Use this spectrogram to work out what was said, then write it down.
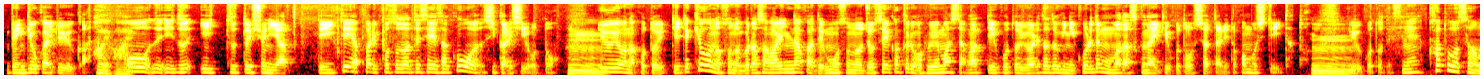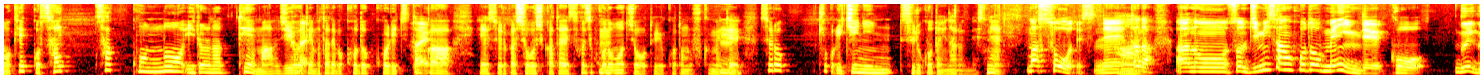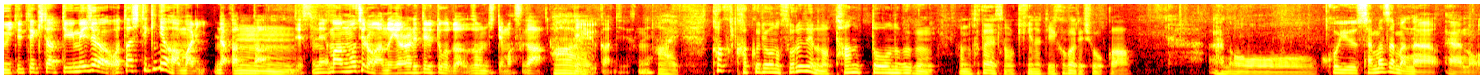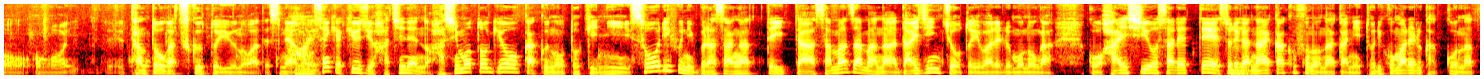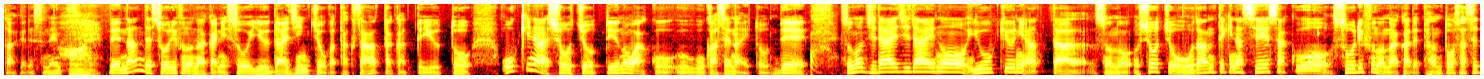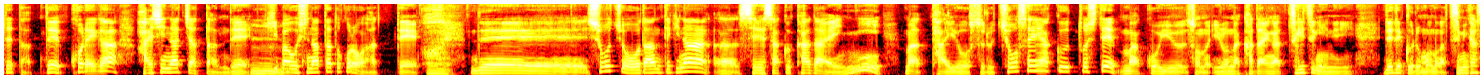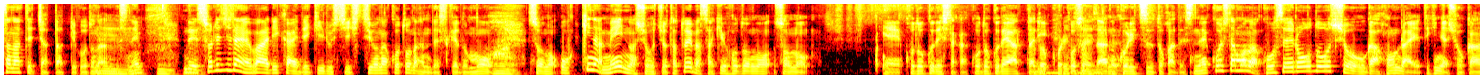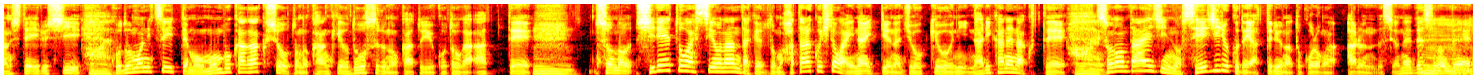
勉強会というか、はいはい。をずずっと一緒にやっていてやっぱり子育て政策をしっかりしようとうん。いうようなことを言っていて、今日のそのぶら下がりの中でもその女性閣僚が増えましたかっていうことを言われた時にこれでもまだ少ないということをおっしゃったりとかもしていたとうん。いうことですね。加藤さんは結構さ昨今のいろいろなテーマ重要テーマ、例えば孤独孤立とか、えーそれから少子化対策そして子ども庁ということも含めて、うん。それを結構一任することになるんですね。まあそうですね、はい。ただ、あのその自見さんほどメインでこうぐいぐい出てきたっていうイメージは私的にはあまりなかったですね、まあ、もちろんあのやられてるってことは存じてますが、はいっていう感じですね。はい、各閣僚のそれぞれの担当の部分あの高谷さんお聞きになっていかがでしょうか？あのこういうさまざまなあの担当がつくというのはですね、あのはい。1998年の橋本行革の時に総理府にぶら下がっていたさまざまな大臣庁と言われるものがこう廃止をされてそれが内閣府の中に取り込まれる格好になったわけですね。はい。でなんで総理府の中にそういう大臣庁がたくさんあったかっていうと大きな省庁っていうのはこう動かせないと。でその時代時代の要求に合ったその省庁横断的な政策を総理府の中で担当させてた。でこれが廃止になっちゃったんで行き場を失ったところがあって、はい。で省庁横断的なあ政策課題にまあ対応する。調整役としてまあこういうそのいろんな課題が次々に出てくるものが積み重なっていっちゃったっていうことなんですね。でそれ自体は理解できるし必要なことなんですけども、はい。その大きなメインの省庁例えば先ほどのそのえー孤独でしたか孤独であったり孤立あの孤立とかですね。こうしたものは厚生労働省が本来的には所管しているし、はい。子どもについても文部科学省との関係をどうするのかということがあって、ん。その司令塔は必要なんだけれども働く人がいないっていうような状況になりかねなくて、はい。その大臣の政治力でやってるようなところがあるんですよね。ですので、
